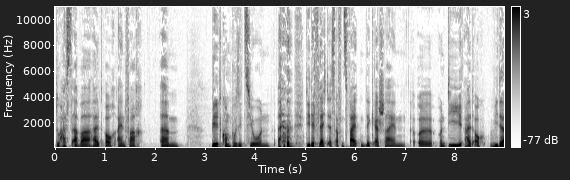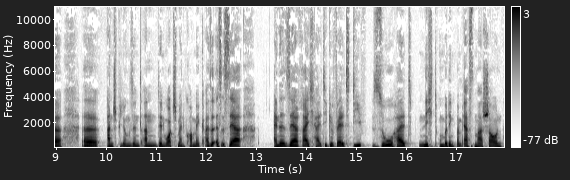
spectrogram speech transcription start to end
du hast aber halt auch einfach ähm, Bildkompositionen, die dir vielleicht erst auf den zweiten Blick erscheinen äh, und die halt auch wieder äh, Anspielungen sind an den Watchmen Comic. Also es ist sehr eine sehr reichhaltige Welt, die so halt nicht unbedingt beim ersten Mal schauen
